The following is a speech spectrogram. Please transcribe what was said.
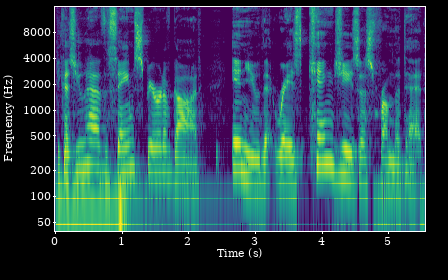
because you have the same Spirit of God in you that raised King Jesus from the dead.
